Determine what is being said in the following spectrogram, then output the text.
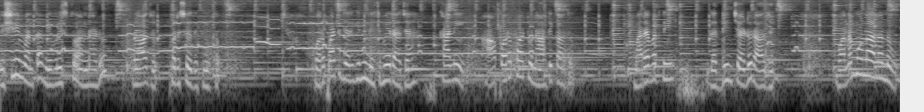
విషయం అంతా వివరిస్తూ అన్నాడు రాజు పరిశోధకునితో. పొరపాటు జరిగింది నిజమే రాజా. కానీ ఆ పొరపాటు నాది కాదు. మరెవరిది? గద్దించాడు రాజు. వనమూలాలను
